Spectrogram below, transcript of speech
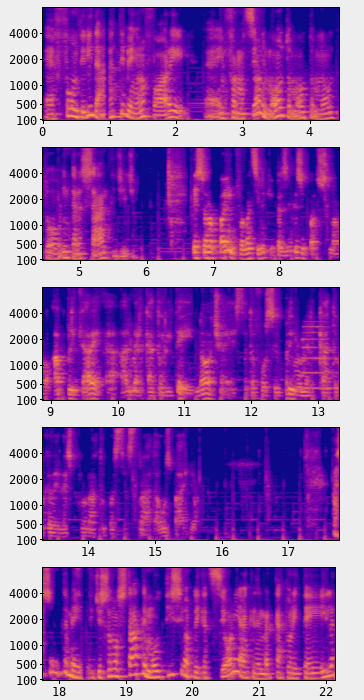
eh, fonti di dati vengono fuori eh, informazioni molto molto molto interessanti Gigi. E sono poi informazioni che per esempio si possono applicare a, al mercato retail, no? Cioè è stato forse il primo mercato che aveva esplorato questa strada, o sbaglio? Assolutamente, ci sono state moltissime applicazioni anche nel mercato retail,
